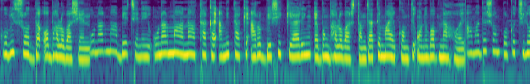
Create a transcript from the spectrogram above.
খুবই শ্রদ্ধা ও ভালোবাসেন। ওনার মা বেছে নেই, ওনার মা না থাকায় আমি তাকে আরও বেশি কেয়ারিং এবং ভালোবাসতাম যাতে মায়ের কমতি অনুভব না হয়। আমাদের সম্পর্ক ছিল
